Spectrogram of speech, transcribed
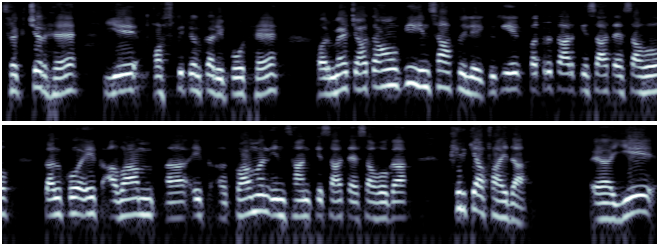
फ्रैक्चर है। ये हॉस्पिटल का रिपोर्ट है। और मैं चाहता हूँ कि इंसाफ मिले, क्योंकि एक पत्रकार के साथ ऐसा हो, कल को एक अवाम एक कॉमन इंसान के साथ ऐसा होगा, फिर क्या फ़ायदा? ये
